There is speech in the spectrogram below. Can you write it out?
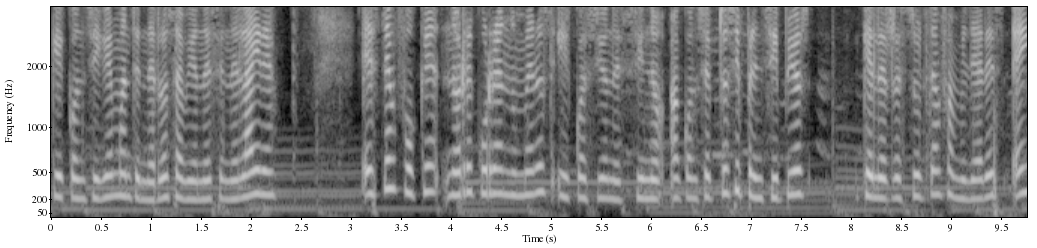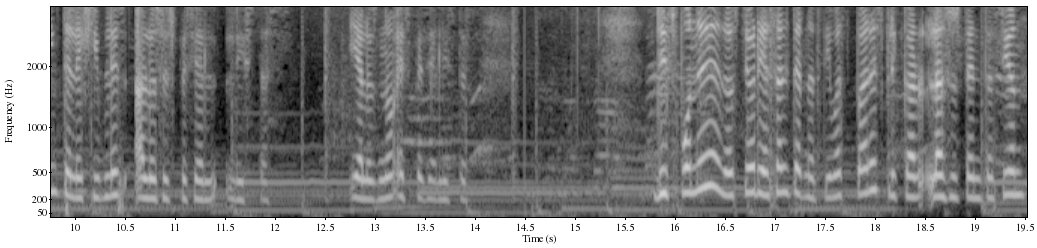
que consiguen mantener los aviones en el aire. Este enfoque no recurre a números y ecuaciones, sino a conceptos y principios que les resultan familiares e inteligibles a los especialistas y a los no especialistas. Dispone de dos teorías alternativas para explicar la sustentación.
